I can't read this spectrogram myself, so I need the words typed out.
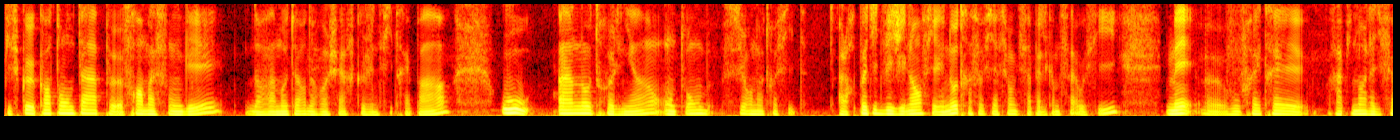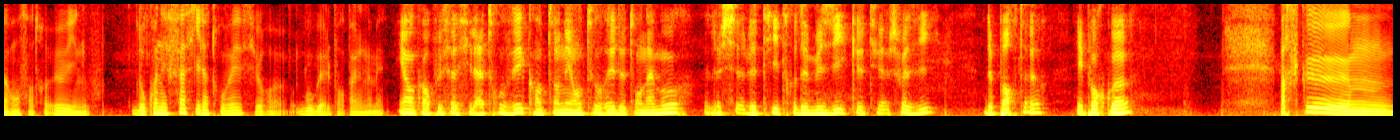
puisque quand on tape euh, franc-maçon gay dans un moteur de recherche que je ne citerai pas, ou un autre lien, on tombe sur notre site. Alors, petite vigilance, il y a une autre association qui s'appelle comme ça aussi, mais euh, vous ferez très rapidement la différence entre eux et nous. Donc, on est facile à trouver sur euh, Google, pour pas le nommer. Et encore plus facile à trouver quand on est entouré de ton amour. Le, titre de musique que tu as choisi, de Porteur. Et pourquoi? Parce que, euh,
